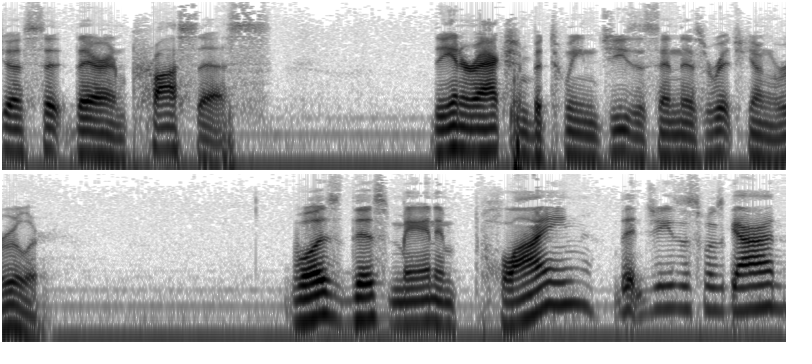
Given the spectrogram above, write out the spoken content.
just sit there and process the interaction between Jesus and this rich young ruler. Was this man implying that Jesus was God?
